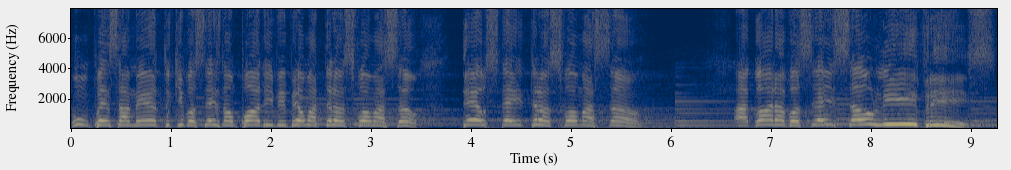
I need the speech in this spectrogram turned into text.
um pensamento que vocês não podem viver uma transformação. Deus tem transformação. Agora vocês são livres.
